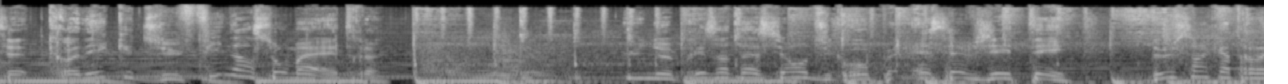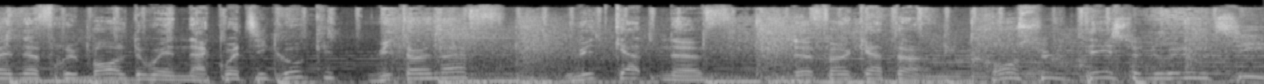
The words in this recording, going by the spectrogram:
cette chronique du Financiomètre. Une présentation du groupe SFGT. 289 rue Baldwin à Quaticook, 819-849-9141. Consultez ce nouvel outil,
